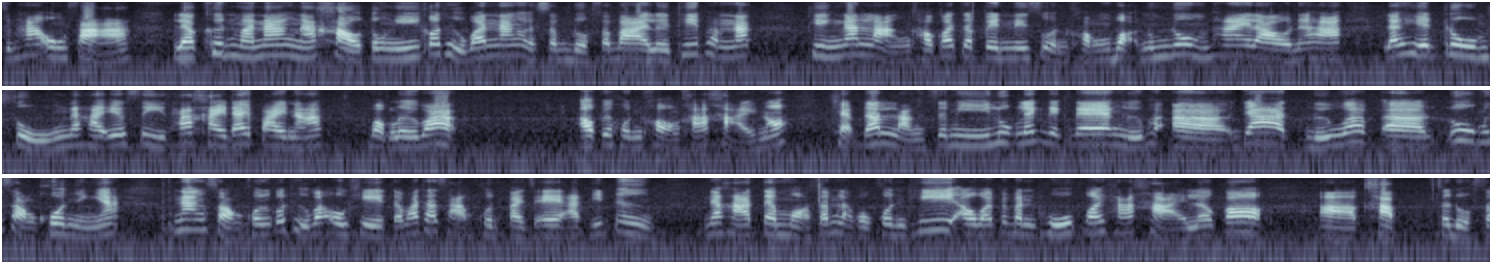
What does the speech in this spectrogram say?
165 องศา แล้วขึ้นมานั่งนะ เข่าตรงนี้ก็ถือว่านั่งแบบสะดวกสบายเลยที่พำนักพิงด้านหลังเขาก็จะเป็นในส่วนของเบาะนุ่มๆให้เรานะคะ แล้วเฮดรูมสูงนะคะ FC ถ้าใครได้ไปนะ บอกเลยว่าเอาไปขนของค้าขายเนาะแคปด้านหลังจะมีลูกเล็กเด็กแดงหรืออ่าญาติหรือว่าอ่าลูกมีสองคนอย่างเงี้ยนั่งสองคนก็ถือว่าโอเค แต่ว่าถ้าสามคนไปจะแออัดนิดนึงนะคะ แต่เหมาะสำหรับกับคนที่เอาไว้ไปบรรทุกไว้ค้าขายแล้วก็ ขับสะดวกส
